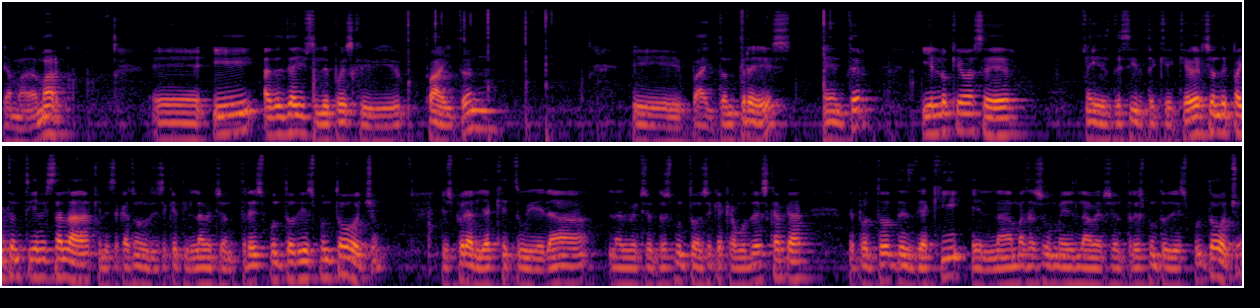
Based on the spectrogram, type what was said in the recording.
llamada marco. Eh, y desde ahí usted le puede escribir Python, eh, Python 3, Enter, y él lo que va a hacer es decirte que qué versión de Python tiene instalada, que en este caso nos dice que tiene la versión 3.10.8, yo esperaría que tuviera la versión 3.11 que acabamos de descargar, de pronto desde aquí él nada más asume la versión 3.10.8,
